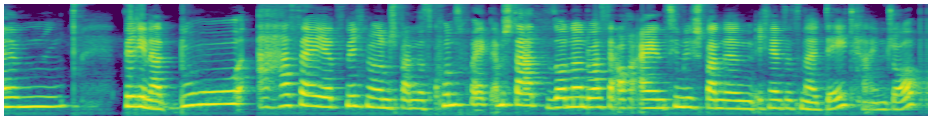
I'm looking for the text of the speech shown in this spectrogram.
Ähm, Verena, du hast ja jetzt nicht nur ein spannendes Kunstprojekt am Start, sondern du hast ja auch einen ziemlich spannenden, ich nenne es jetzt mal Daytime-Job.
